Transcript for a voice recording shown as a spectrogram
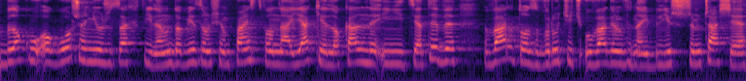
bloku ogłoszeń już za chwilę dowiedzą się Państwo, na jakie lokalne inicjatywy warto zwrócić uwagę w najbliższym czasie.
